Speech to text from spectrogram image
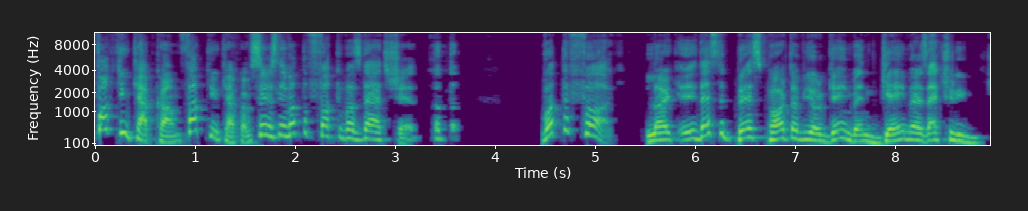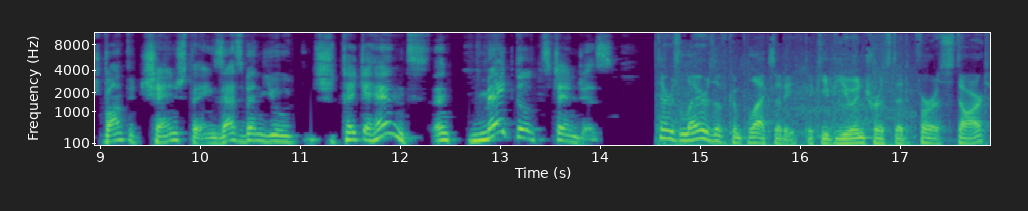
Fuck you, Capcom. Fuck you, Capcom. Seriously, what the fuck was that shit? What the, what the fuck? Like, eh, that's the best part of your game when gamers actually want to change things. That's when you should take a hint and make those changes. there's layers of complexity to keep you interested. For a start,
